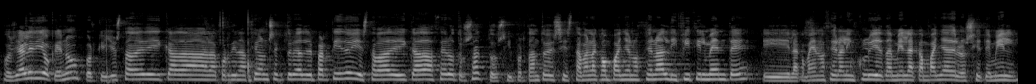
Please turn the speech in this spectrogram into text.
Pues ya le digo que no, porque yo estaba dedicada a la coordinación sectorial del partido y estaba dedicada a hacer otros actos. Y, por tanto, si estaba en la campaña nacional, difícilmente, y la campaña nacional incluye también la campaña de los 7.000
